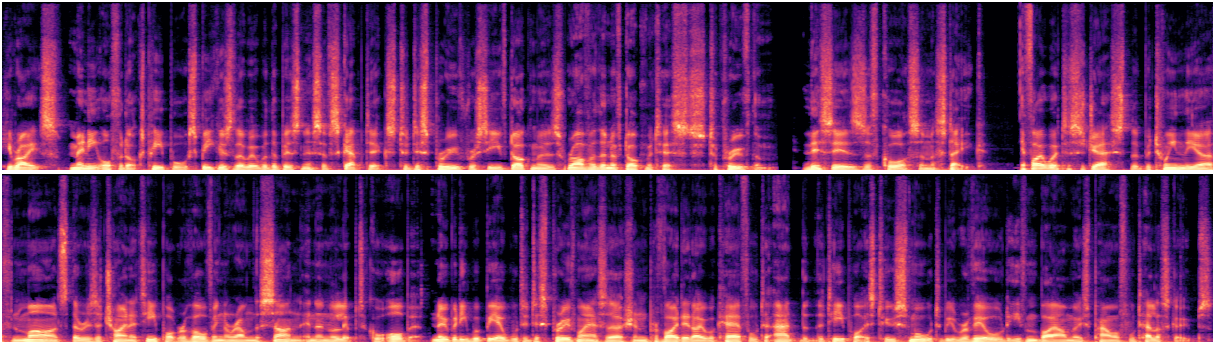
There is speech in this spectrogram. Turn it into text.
He writes Many Orthodox people speak as though it were the business of skeptics to disprove received dogmas rather than of dogmatists to prove them. This is, of course, a mistake. If I were to suggest that between the Earth and Mars there is a china teapot revolving around the Sun in an elliptical orbit, nobody would be able to disprove my assertion provided I were careful to add that the teapot is too small to be revealed even by our most powerful telescopes.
